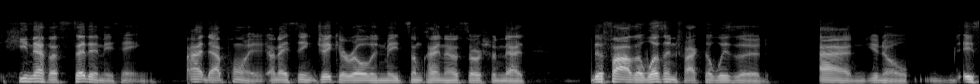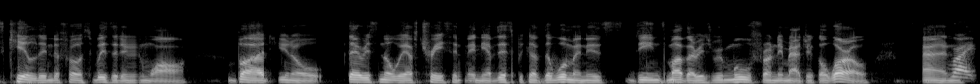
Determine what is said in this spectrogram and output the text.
he never said anything at that point. And I think J.K. Rowling made some kind of assertion that the father was in fact a wizard, and you know is killed in the first Wizarding War, but you know there is no way of tracing any of this because the woman is Dean's mother is removed from the magical world, and Right.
